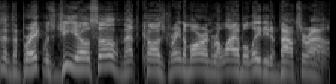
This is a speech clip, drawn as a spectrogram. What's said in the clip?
In at the break was Gioso, and that caused Rainamar and Reliable Lady to bounce around.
